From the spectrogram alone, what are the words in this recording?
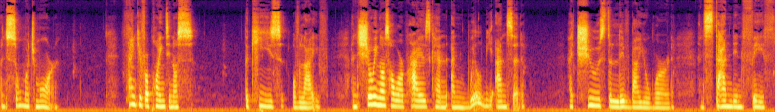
and so much more. Thank you for pointing us the keys of life and showing us how our prayers can and will be answered. I choose to live by your word and stand in faith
